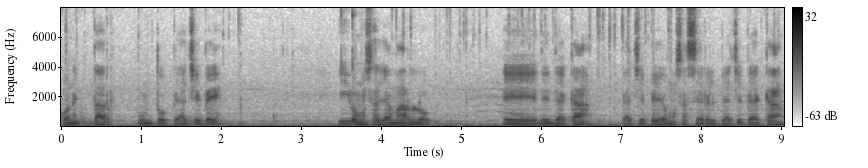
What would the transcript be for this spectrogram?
conectar.php y vamos a llamarlo eh, desde acá php vamos a hacer el php acá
